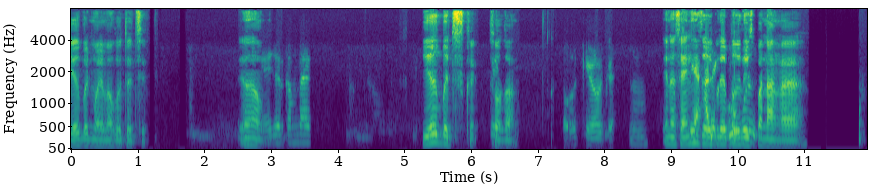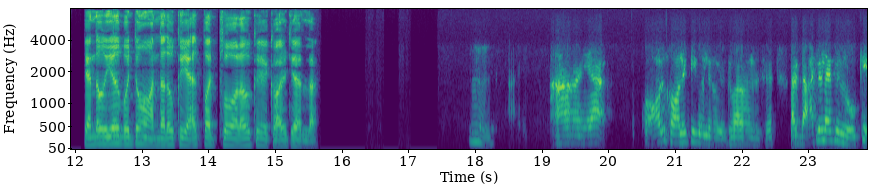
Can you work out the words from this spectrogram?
இயர்பட் மூலமா கொடுத்துச்சு மேஜர் கம்பேக் இயர்பட்ஸ் சொல்றேன். Okay okay hmm. ஏன்னா Yeah, சென்சர் like கூட இப்போ Google- ரிலீஸ் பண்ணாங்க? எந்த ஒரு இயர்பட்டும் அந்த அளவுக்கு ஏர்பாட் ப்ரோ அளவுக்கு குவாலிட்டியா இல்ல. கால் குவாலிட்டி கொஞ்சம் இதுவாக தான் இருந்துச்சு. But battery life is okay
